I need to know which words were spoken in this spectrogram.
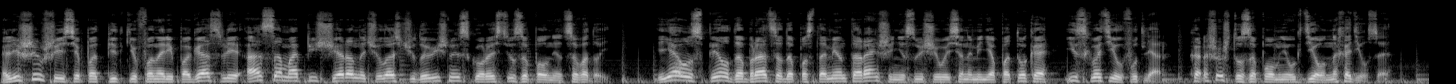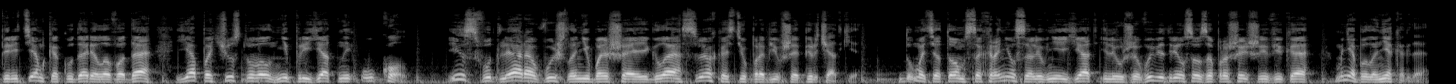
Лишившиеся подпитки фонари погасли, а сама пещера начала с чудовищной скоростью заполняться водой. Я успел добраться до постамента раньше несущегося на меня потока и схватил футляр. Хорошо, что запомнил, где он находился. Перед тем, как ударила вода, я почувствовал неприятный укол – из футляра вышла небольшая игла, с легкостью пробившая перчатки. Думать о том, сохранился ли в ней яд или уже выветрился за прошедшие века, мне было некогда.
